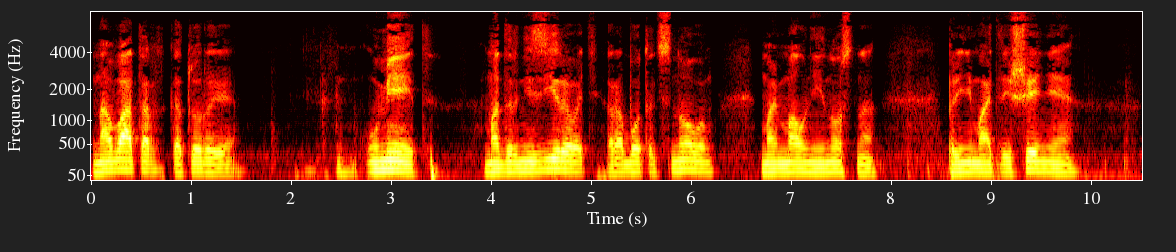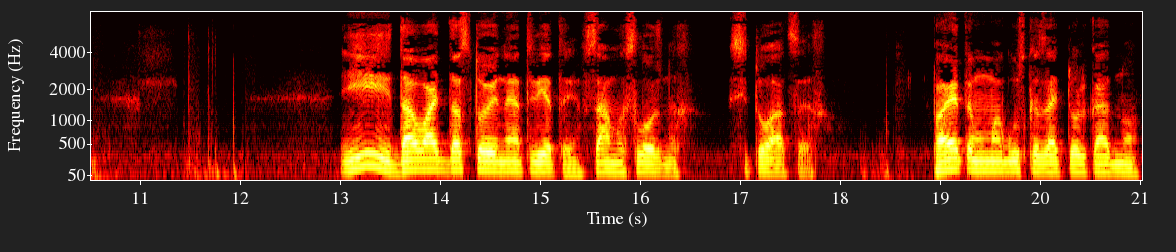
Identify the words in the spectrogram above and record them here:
новатор, который умеет модернизировать, работать с новым, молниеносно принимать решения и давать достойные ответы в самых сложных ситуациях. Поэтому могу сказать только одно.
